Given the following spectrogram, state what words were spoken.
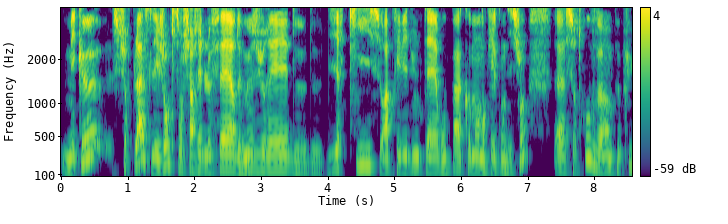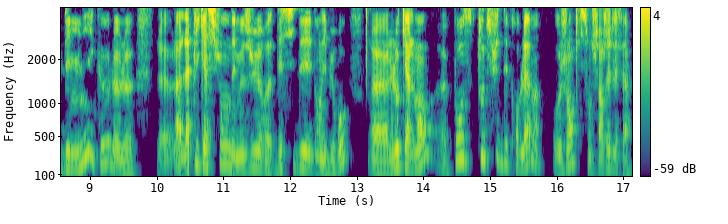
mais que sur place, les gens qui sont chargés de le faire, de mesurer, de, dire qui sera privé d'une terre ou pas, comment, dans quelles conditions, euh, se retrouvent un peu plus démunis que l'application des mesures décidées dans les bureaux euh, localement pose tout de suite des problèmes aux gens qui sont chargés de les faire.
